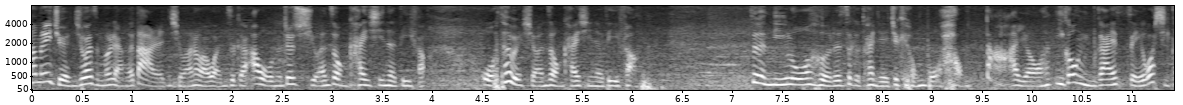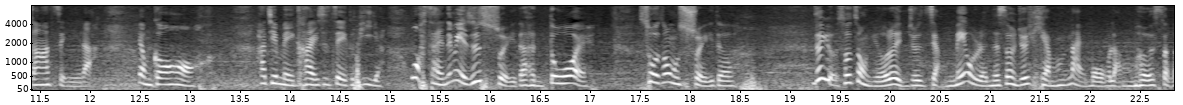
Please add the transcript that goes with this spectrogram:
他们就觉得很奇怪，怎么两个大人喜欢来玩这个啊？我们就喜欢这种开心的地方。我特别喜欢这种开心的地方。这个尼罗河的这个看起来就恐怖，好大哟！一共应该贼，我是刚刚贼啦。要么吼，他今天没开是这个屁呀、哇塞，那边也是水的很多哎、欸，所有这种水的。你知道有时候这种游乐园就是这样，没有人的时候你就嫌奶无人喝剩，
